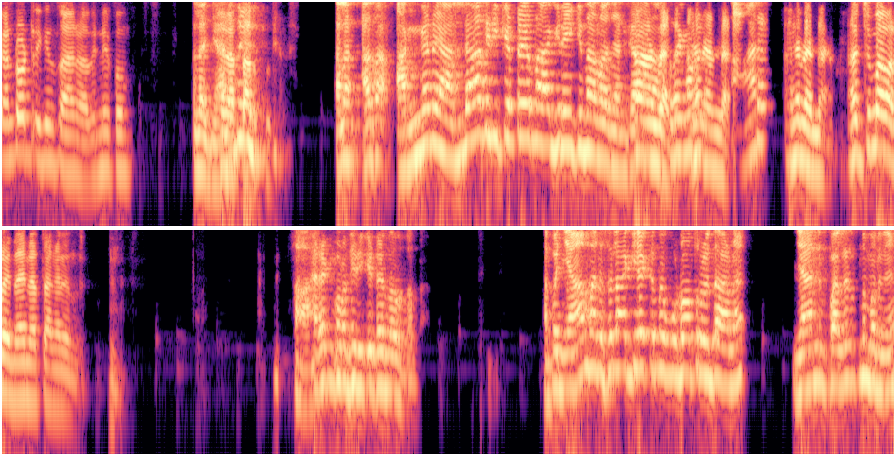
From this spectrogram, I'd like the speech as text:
കണ്ടോണ്ടിരിക്കുന്ന അല്ല ഞാൻ അല്ല അത് അങ്ങനെ അല്ലാതിരിക്കട്ടെ എന്ന് ആഗ്രഹിക്കുന്ന ആളാ ഞാൻ. അങ്ങനല്ല. അത് ചുമ്മാ പറയുന്നത് അതിനകത്ത് അങ്ങനെ ഉണ്ട് ആരം കുറഞ്ഞിരിക്കട്ടെ എന്ന് പറഞ്ഞ അപ്പൊ ഞാൻ മനസ്സിലാക്കിയേക്കുന്ന കൂടോത്രം ഇതാണ്. ഞാൻ പലയിടത്തും പറഞ്ഞ്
